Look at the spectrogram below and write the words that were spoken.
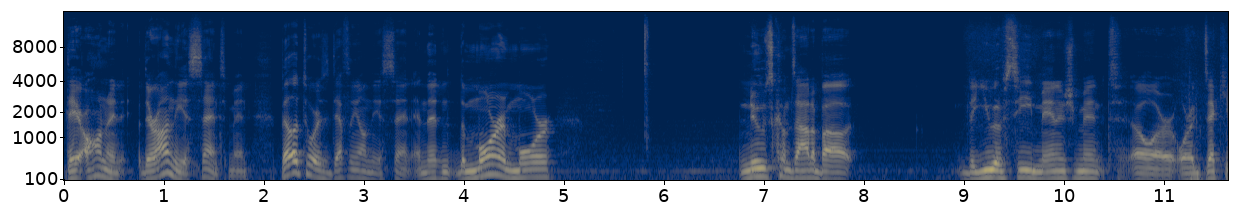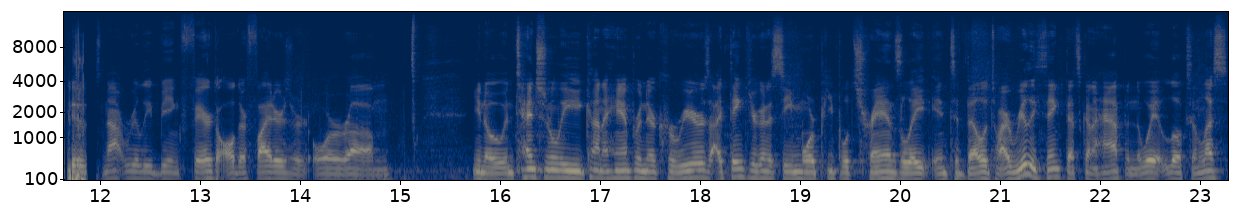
they're on an, they're on the ascent, man. Bellator is definitely on the ascent, and then the more and more news comes out about the UFC management or or executives not really being fair to all their fighters or or um, you know intentionally kind of hampering their careers, I think you're going to see more people translate into Bellator. I really think that's going to happen the way it looks, unless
